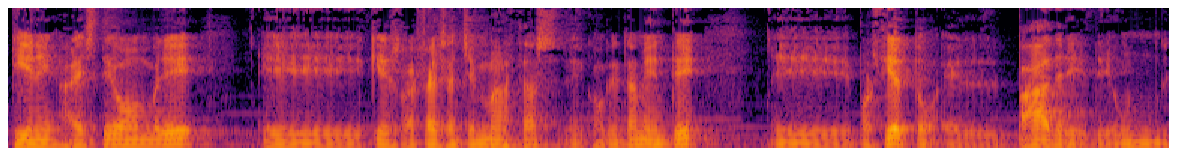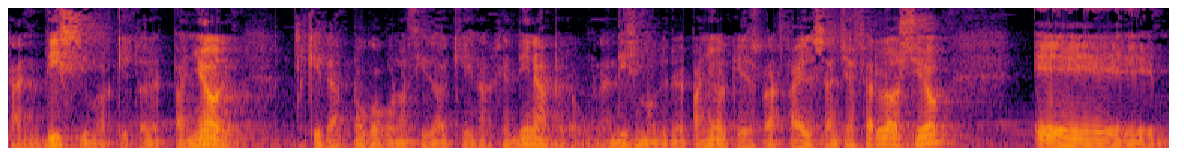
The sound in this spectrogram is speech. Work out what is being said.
tiene a este hombre que es Rafael Sánchez Mazas, concretamente. por cierto, el padre de un grandísimo escritor español, quizás poco conocido aquí en Argentina, pero un grandísimo escritor español, que es Rafael Sánchez Ferlosio, eh,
